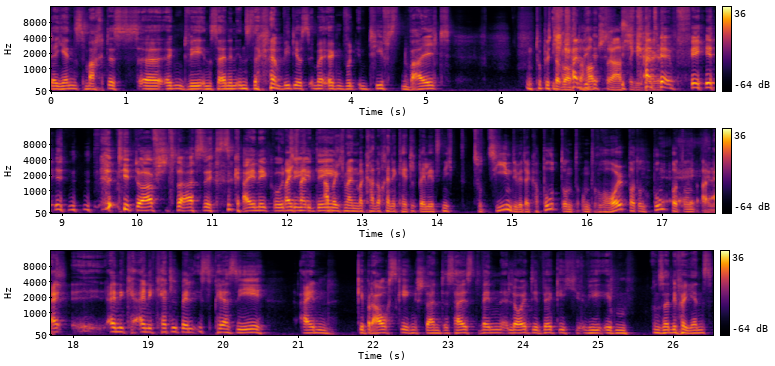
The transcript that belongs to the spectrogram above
Der Jens macht es äh, irgendwie in seinen Instagram-Videos immer irgendwo im tiefsten Wald und du bist aber auf der dir, Hauptstraße ich gegangen. Ich kann dir empfehlen, die Dorfstraße ist keine gute aber ich mein, Idee. Aber ich meine, man kann doch eine Kettlebell jetzt nicht so ziehen, die wird ja kaputt und, und holpert und pumpert und äh, alles. Eine, eine Kettlebell ist per se ein Gebrauchsgegenstand. Das heißt, wenn Leute wirklich, wie eben unser lieber Jens,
